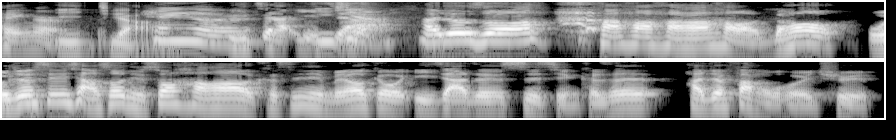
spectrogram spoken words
hanger 衣架，hanger 衣架衣架。他就说好好好好好，然后我就心想说，你说好好好，可是你没有给我衣架这件事情，可是他就放我回去。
